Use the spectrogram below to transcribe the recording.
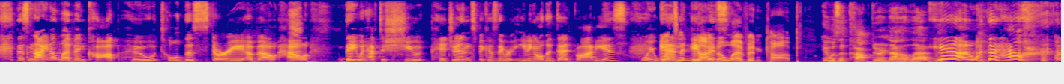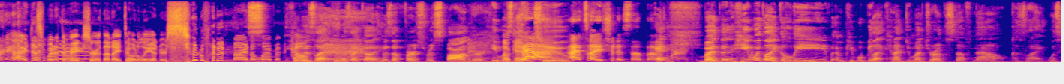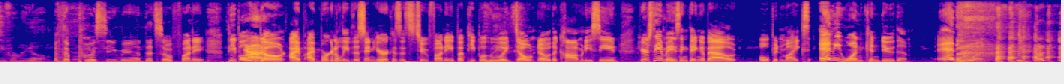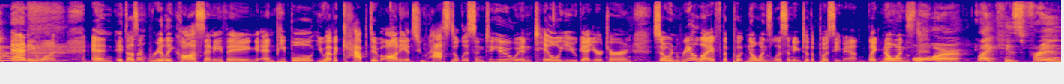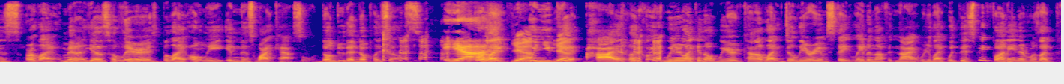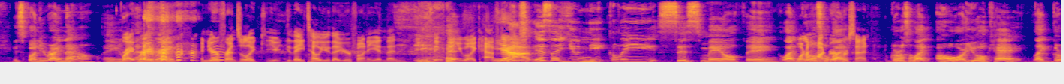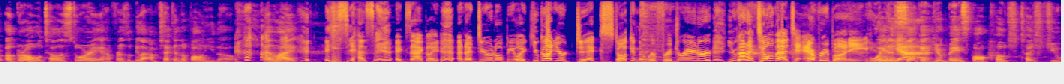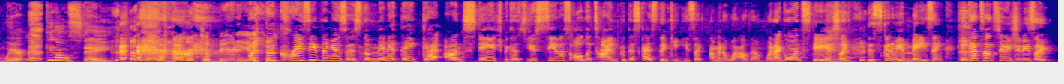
this nine eleven cop who told this story about how. They would have to shoot pigeons because they were eating all the dead bodies. Wait, what's And a it was- 9/11 cop? He was a cop during 9/11. Yeah, what the hell? Okay, I just wanted to make sure that I totally understood what a 9/11 He cop was like he was like a he was a first responder. He was Okay. there yeah, too. that's what I should have said though. and but then he would like leave, and people would be like, "Can I do my drug stuff now?" Cause like, was he for real? the pussy man. That's so funny. People Yeah. who don't, I, I we're gonna leave this in here because it's too funny. But people who like don't know the comedy scene. Here's the amazing thing about open mics: anyone can do them. Anyone, anyone, and it doesn't really cost anything. And people, you have a captive audience who has to listen to you until you get your turn. So in real life, the pu- no one's listening to the pussy man. Like no one's. Or like his friends are like, "Man, yeah, it's hilarious," but like only in this White Castle. Don't do that no place else. yeah. or like Yeah, when you yeah. get high like when when you're like in a weird kind of like delirium state late enough at night where you're like would this be funny and everyone's like it's funny right now and Right, and right, right. like, and your friends are like, you, they tell you that you're funny, and then you Yeah. think that you like have to. Yeah. which is a uniquely cis male thing like One girls will hundred like percent. Girls are like, "Oh, are you okay?" Like gr- a girl will tell a story, and her friends will be like, "I'm checking up on you though," and like, yes, exactly. And a dude will be like, "You got your dick stuck in the refrigerator? You gotta tell that to everybody. wait a Yeah. second, your baseball coach touched you where? Man, get on stage. You're a comedian." But the crazy thing is, is the minute they get on stage, because you see this all the time. But this guy's thinking he's like, I'm gonna wow them when I go on stage. Like this is gonna be amazing. He gets on stage and he's like.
